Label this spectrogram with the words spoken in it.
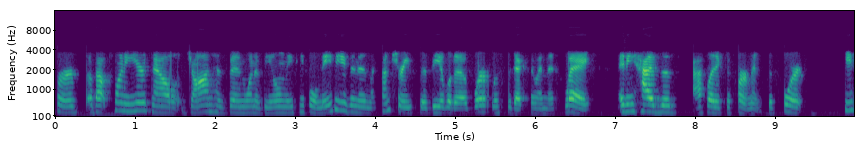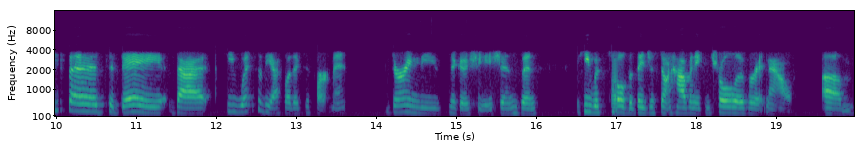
for about 20 years now, John has been one of the only people, maybe even in the country, to be able to work with Sodexo in this way. And he had the athletic department support. He said today that he went to the athletic department during these negotiations and he was told that they just don't have any control over it now. Um,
